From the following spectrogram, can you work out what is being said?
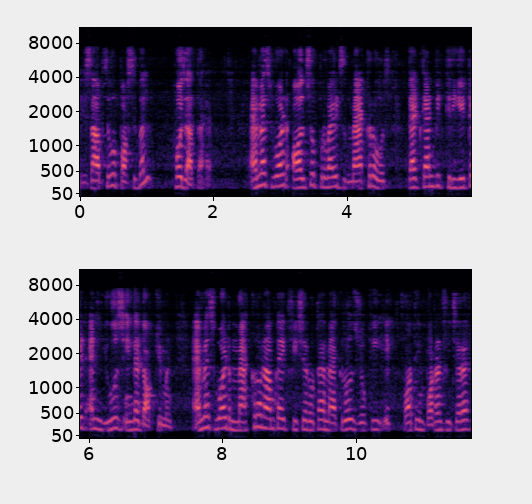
हिसाब से वो पॉसिबल हो जाता है। MS Word also provides macros that can be created and used in the document. MS Word macro नाम का एक फीचर होता है, macros, जो कि एक बहुत ही इंपॉर्टेंट फीचर है।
